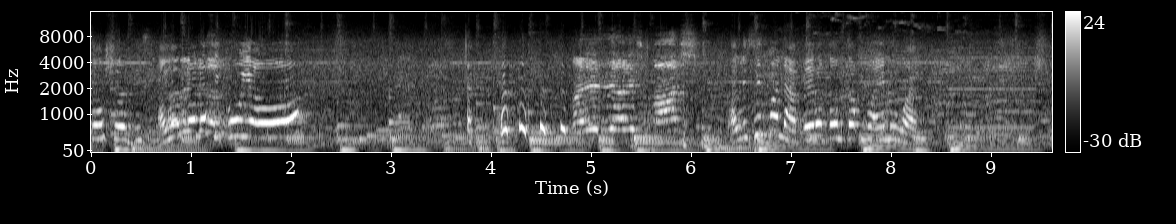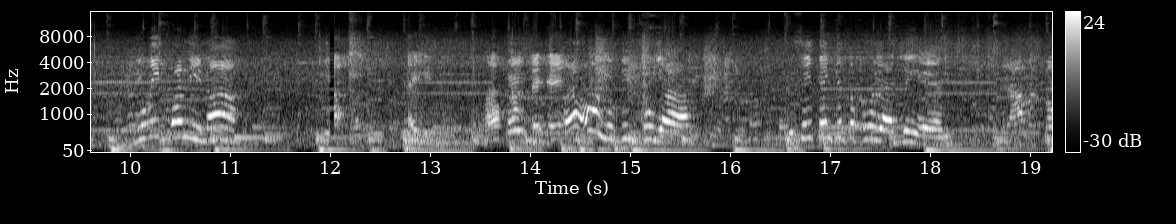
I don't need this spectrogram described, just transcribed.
Social dis... Ayun na na si Kuya, oh. Malalalis mas. Alisin mo na, pero don't talk to anyone. You wait for me, na. Ay, okay. Pwede. Ah, oh, you did, Kuya. You say thank you to Kuya, JM. Salamat po,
